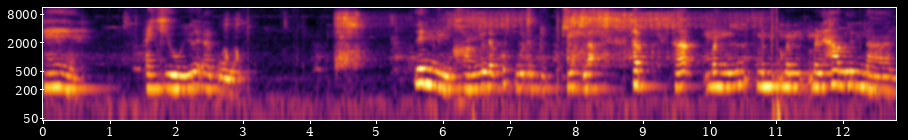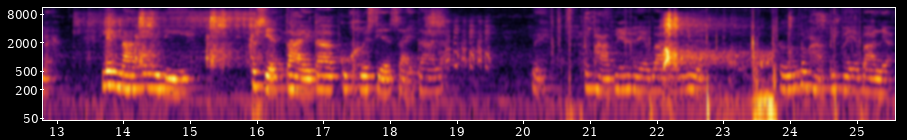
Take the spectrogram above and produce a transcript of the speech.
แฮ่ไอคิวเยอะนะกู เล่นหนึ่งครั้งแล้วก็กูจะปิดคลิปละฮะฮะมันมันมันมันห้ามเล่นนานอะเล่นนานก็ไม่ดี ก็เสียสายตากูเคยเสียสายตาละไม่ต้องพาไปพยาบาลตอนนี้เลยตอนนั้นต้องหาไปพยาบาลเลยอะ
